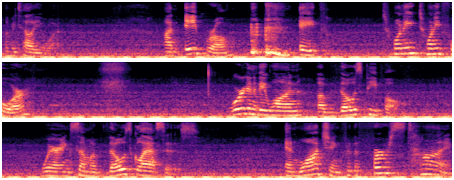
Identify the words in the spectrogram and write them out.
Let me tell you what. On April 8th, 2024, we're going to be one of those people wearing some of those glasses and watching for the first time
